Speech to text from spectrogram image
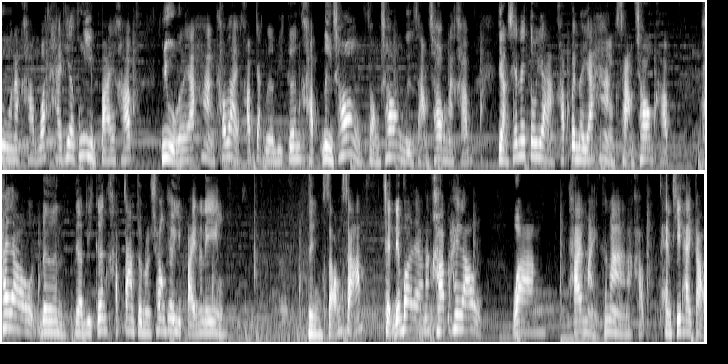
ดูนะครับว่าทายที่เราเพิ่งหยิบไปครับ อยู่ระยะห่างเท่าไหร่ครับจากเรือบีเกิลครับหนึ่งช่อง 2 ช่องหรือ 3 ช่องนะครับ อย่างเช่นในตัวอย่างครับเป็นระยะห่าง 3 ช่องครับ ให้เราเดินเรือบีเกิลครับตามจำนวนช่องที่เราหยิบไปนั่นเอง 1 2 3 เสร็จเรียบร้อยแล้วนะครับ ให้เราวางทายใหม่ขึ้นมานะครับ แทนที่ทายเก่า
